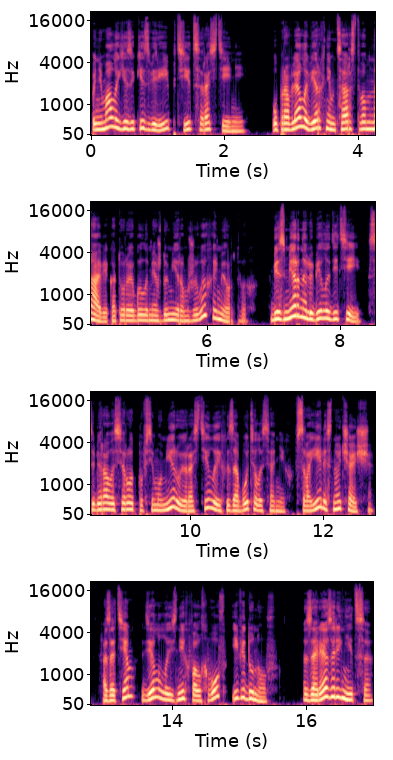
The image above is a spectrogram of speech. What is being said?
понимала языки зверей, птиц, растений. Управляла верхним царством Нави, которое было между миром живых и мертвых. Безмерно любила детей, собирала сирот по всему миру и растила их и заботилась о них в своей лесной чаще, а затем делала из них волхвов и ведунов. Заря Зареница,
